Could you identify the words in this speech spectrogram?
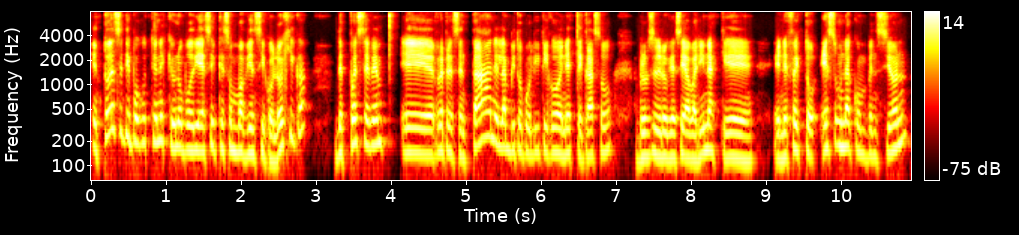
en, todo ese tipo de cuestiones que uno podría decir que son más bien psicológicas, después se ven eh, representadas en el ámbito político, en este caso, a propósito de lo que decía Varinas, que en efecto es una convención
